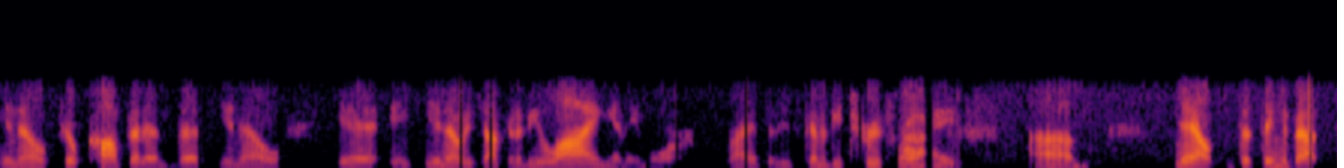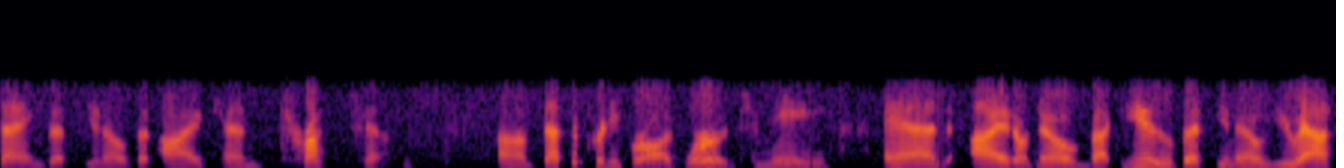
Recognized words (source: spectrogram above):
you know feel confident that you know it, you know he's not going to be lying anymore right that he's going to be truthful Right. um, now, the thing about saying that you know that I can trust him, um, that's a pretty broad word to me. And I don't know about you, but you know, you ask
